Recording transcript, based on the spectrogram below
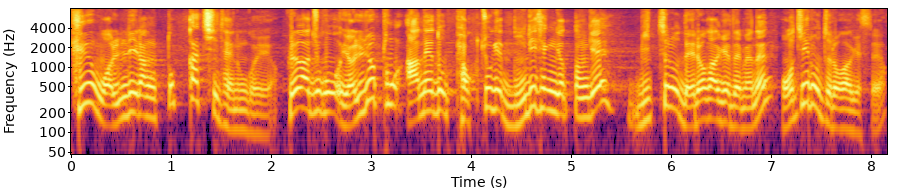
그 원리랑 똑같이 되는 거예요. 그래가지고 연료통 안에도 벽 쪽에 물이 생겼던 게 밑으로 내려가게 되면은 어디로 들어가겠어요?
